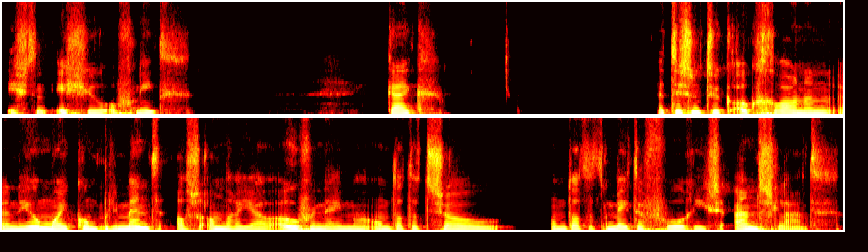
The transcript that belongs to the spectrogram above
Is het een issue of niet? Kijk, het is natuurlijk ook gewoon een, een heel mooi compliment als anderen jou overnemen, omdat het zo, omdat het metaforisch aanslaat.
